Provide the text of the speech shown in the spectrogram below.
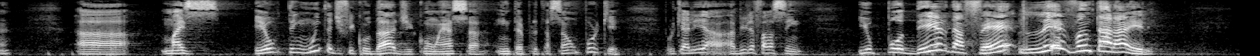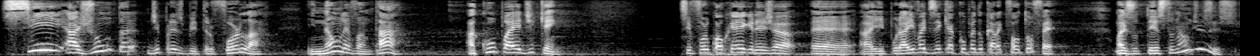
Né? Ah, mas eu tenho muita dificuldade com essa interpretação, por quê? Porque ali a, a Bíblia fala assim: e o poder da fé levantará ele. Se a junta de presbítero for lá e não levantar, a culpa é de quem? Se for qualquer igreja é, aí por aí, vai dizer que a culpa é do cara que faltou fé. Mas o texto não diz isso.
